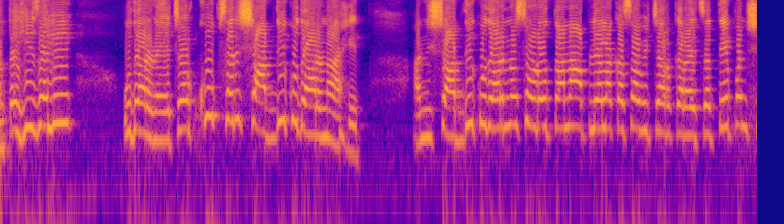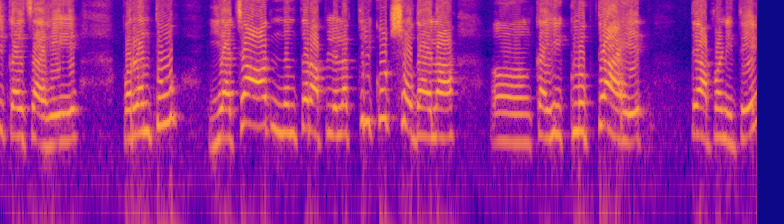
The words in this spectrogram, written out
आता ही झाली उदाहरणं. याच्यावर खूप सारी शाब्दिक उदाहरणं आहेत. आणि शाब्दिक उदाहरणं सोडवताना आपल्याला कसा विचार करायचा ते पण शिकायचं आहे. परंतु याच्या आत नंतर आपल्याला त्रिकूट शोधायला काही क्लुप्त आहेत ते आपण इथे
